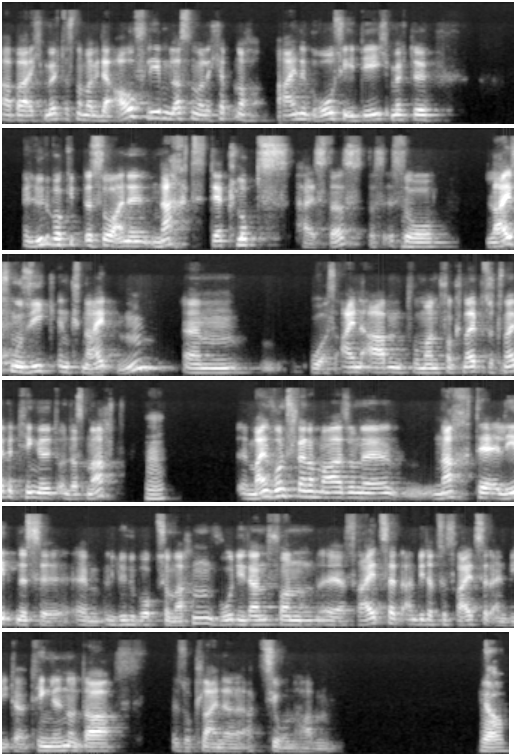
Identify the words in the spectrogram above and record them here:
Aber ich möchte es nochmal wieder aufleben lassen, weil ich habe noch eine große Idee. Ich möchte, in Lüneburg gibt es so eine Nacht der Clubs, heißt das. Das ist so Live-Musik in Kneipen, ähm, wo es ein Abend, wo man von Kneipe zu Kneipe tingelt und das macht. Hm. Mein Wunsch wäre nochmal so eine Nacht der Erlebnisse ähm, in Lüneburg zu machen, wo die dann von äh, Freizeitanbieter zu Freizeitanbieter tingeln und da so kleine Aktionen haben. Ja,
